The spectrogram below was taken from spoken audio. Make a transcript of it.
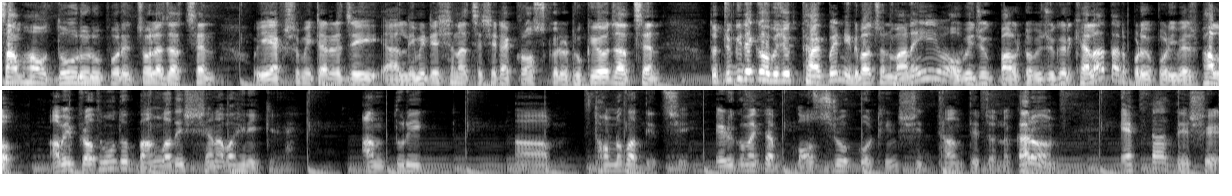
সামহাও দৌড়ের উপরে চলে যাচ্ছেন। ওই একশো মিটারের যেই লিমিটেশন আছে, সেটা ক্রস করে ঢুকেও যাচ্ছেন। তো টুকিটাকি অভিযোগ থাকবে, নির্বাচন মানেই অভিযোগ, পাল্ট অভিযোগের খেলা তারপরে পরিবেশ ভালো। আমি প্রথমত বাংলাদেশ সেনাবাহিনীকে আন্তরিক ধন্যবাদ দিচ্ছি। এরকম একটা বজ্র, কঠিন সিদ্ধান্তের জন্য। কারণ একটা দেশের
